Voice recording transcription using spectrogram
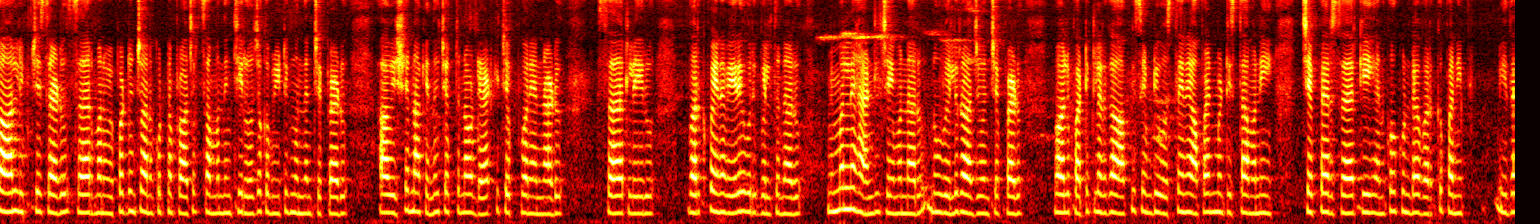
కాల్ లిఫ్ట్ చేశాడు. సార్ మనం ఎప్పటి నుంచో అనుకుంటున్న ప్రాజెక్ట్ సంబంధించి రోజు ఒక మీటింగ్ ఉందని చెప్పాడు. ఆ విషయం నాకు ఎందుకు చెప్తున్నావు డాడ్కి చెప్పు అని అన్నాడు. సార్ లేరు. వర్క్ పైన వేరే ఊరికి వెళ్తున్నారు. మిమ్మల్ని హ్యాండిల్ చేయమన్నారు. నువ్వు వెళ్ళి రాజు అని చెప్పాడు. వాళ్ళు పర్టికులర్గా ఆఫీస్ ఎండి వస్తేనే అపాయింట్మెంట్ ఇస్తామని చెప్పారు సార్కి. అనుకోకుండా వర్క్ పని మీద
